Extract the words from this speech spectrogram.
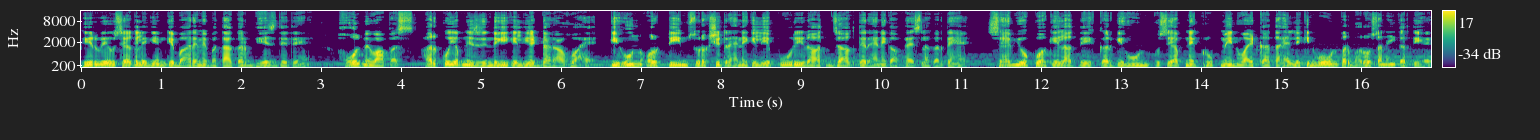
फिर वे उसे अगले गेम के बारे में बताकर भेज देते हैं। हॉल में वापस, हर कोई अपनी ज़िंदगी के लिए डरा हुआ है। गिहुन और टीम सुरक्षित रहने के लिए पूरी रात जागते रहने का फैसला करते हैं। सहयोग को अकेला देख कर गेहून उसे अपने ग्रुप में इनवाइट करता है, लेकिन वो उन पर भरोसा नहीं करती है।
